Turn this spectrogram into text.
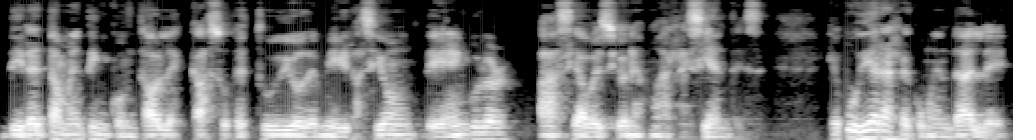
directamente incontables casos de estudio de migración de Angular hacia versiones más recientes. ¿Qué pudieras recomendarle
